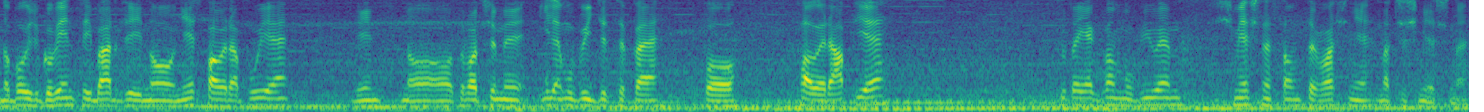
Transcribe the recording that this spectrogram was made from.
No bo już go więcej bardziej no, nie power upuje, więc no, zobaczymy ile mu wyjdzie CP po power upie. Tutaj jak Wam mówiłem, śmieszne są te właśnie, znaczy śmieszne.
